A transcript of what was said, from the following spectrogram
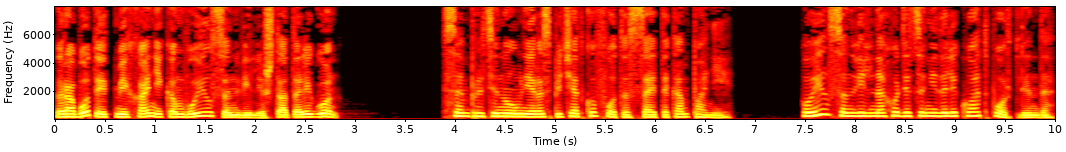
Работает механиком в Уилсонвилле, штат Орегон. Сэм протянул мне распечатку фото с сайта компании. Уилсонвиль находится недалеко от Портленда,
